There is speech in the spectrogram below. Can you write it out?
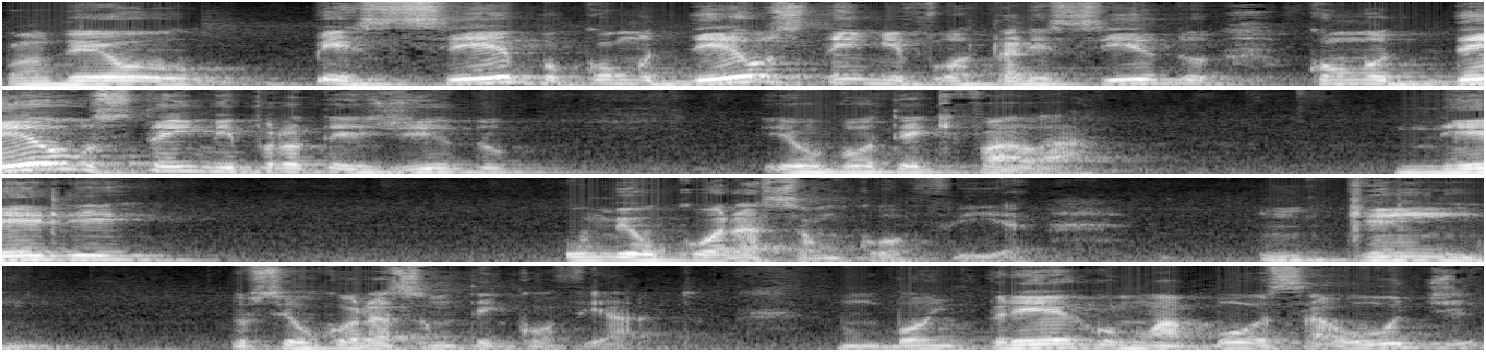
quando eu percebo como Deus tem me fortalecido, como Deus tem me protegido, eu vou ter que falar. Nele o meu coração confia. Em quem o seu coração tem confiado? Num bom emprego, numa boa saúde?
